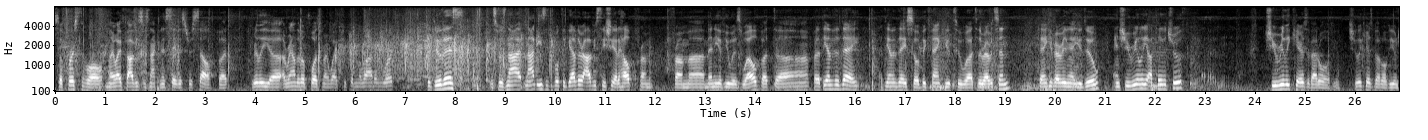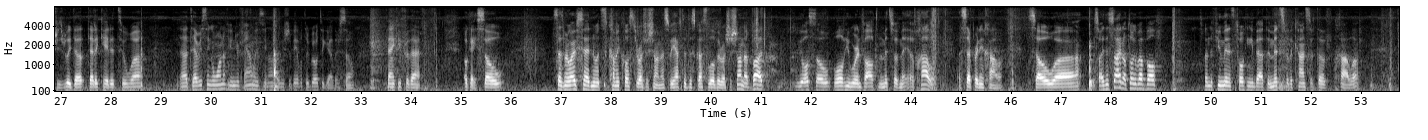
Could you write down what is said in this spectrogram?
So first of all, my wife obviously is not going to say this herself, but really uh, a round of applause for my wife. She put in a lot of work to do this. This was not not easy to put together. Obviously, she had help from from uh, many of you as well. But uh, but at the end of the day, at the end of the day, so a big thank you to uh, to the Rebbitzin. Thank you for everything that you do. And she really, I'll tell you the truth, she really cares about all of you. She really cares about all of you, and she's really de- dedicated to uh, to every single one of you and your families. You know, we should be able to grow together. So, thank you for that. Okay, so says my wife said, no, it's coming close to Rosh Hashanah, so we have to discuss a little bit Rosh Hashanah. But we also, all of you were involved in the mitzvah of, of Challah, uh, separating Challah. So, uh, so I decided I'll talk about both. Spend a few minutes talking about the mitzvah, the concept of Challah,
